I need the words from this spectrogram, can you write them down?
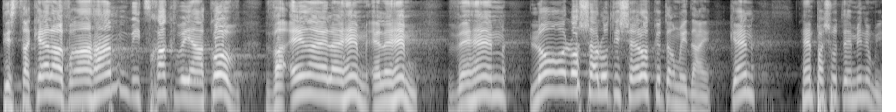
תסתכל על אברהם, יצחק ויעקב, וערה אליהם, אליהם, והם לא, לא שאלו אותי שאלות יותר מדי, כן? הם פשוט האמינו בי.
